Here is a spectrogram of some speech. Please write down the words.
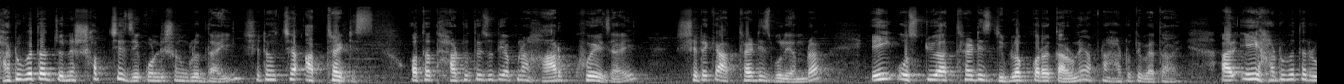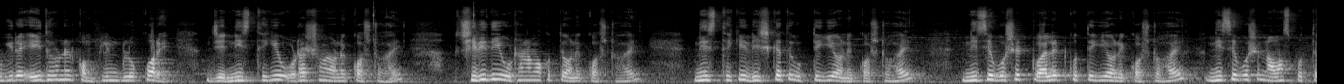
হাঁটু ব্যথার জন্য সবচেয়ে যে কন্ডিশনগুলো দায়ী, সেটা হচ্ছে আর্থ্রাইটিস অর্থাৎ হাঁটুতে যদি আপনার হাড় ক্ষয়ে যায়, সেটাকে আর্থ্রাইটিস বলি আমরা। এই অস্টিওআর্থ্রাইটিস ডেভেলপ করার কারণে আপনার হাঁটুতে ব্যথা হয়। আর এই হাঁটু ব্যথার রোগীরা এই ধরনের কমপ্লেনগুলো করে যে নিচ থেকে ওঠার সময় অনেক কষ্ট হয়, সিঁড়ি দিয়ে ওঠানামা করতে অনেক কষ্ট হয়, নিচ থেকে রিস্কাতে উঠতে গিয়ে অনেক কষ্ট হয়, নিচে বসে টয়লেট করতে গিয়ে অনেক কষ্ট হয়, নিচে বসে নামাজ পড়তে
